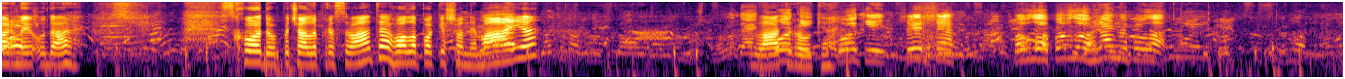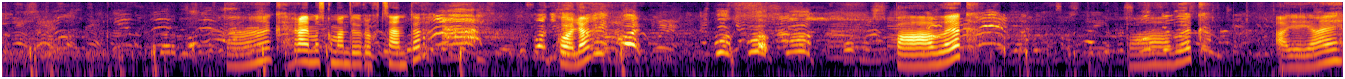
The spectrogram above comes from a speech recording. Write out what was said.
Гарний удар. Сходу почали пресувати, гола поки що немає. Влад, руки. Спокій, ширше. Павло, Павло, глянь на Павла. Так, граємо з командою Рух Центр. Коля. Павлик. Павлик. Ай-яй-яй.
